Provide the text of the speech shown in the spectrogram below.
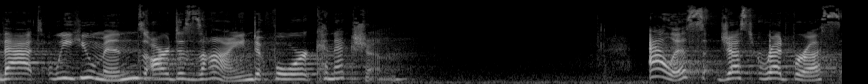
that we humans are designed for connection. Alice just read for us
